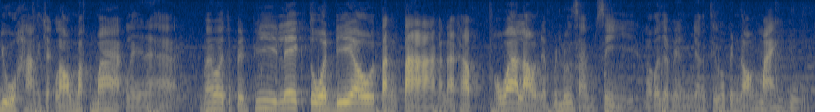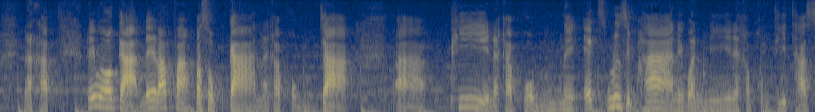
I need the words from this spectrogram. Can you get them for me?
อยู่ห่างจากเรามาก ๆ เลยนะฮะ ไม่ว่าจะเป็นพี่เลขตัวเดียวต่างๆนะครับ เพราะว่าเราเนี่ยเป็นรุ่น 34 เราก็จะเป็นยังถือว่าเป็นน้องใหม่อยู่นะครับ ได้มีโอกาสได้รับฟังประสบการณ์นะครับ ผมจากพี่นะครับผมใน X รุ่น 15 ในวันนี้นะครับผมที่ Touch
